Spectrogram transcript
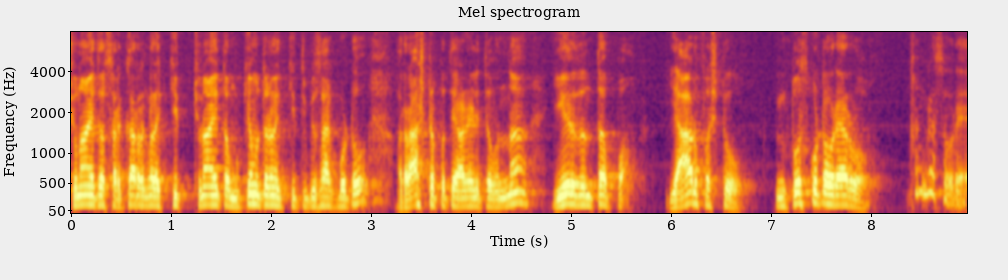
ಚುನಾಯಿತ ಸರ್ಕಾರಗಳ ಕಿತ್, ಚುನಾಯಿತ ಮುಖ್ಯಮಂತ್ರಿಗಳ ಕಿತ್ತು ಬಿಸಾಕ್ಬಿಟ್ಟು ರಾಷ್ಟ್ರಪತಿ ಆಡಳಿತವನ್ನು ಏರಿದಂಥ ಪ, ಯಾರು ಫಸ್ಟು? ಹಿಂಗೆ ತೋರಿಸ್ಕೊಟ್ಟವ್ರು ಯಾರು? ಕಾಂಗ್ರೆಸ್ ಅವರೇ.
